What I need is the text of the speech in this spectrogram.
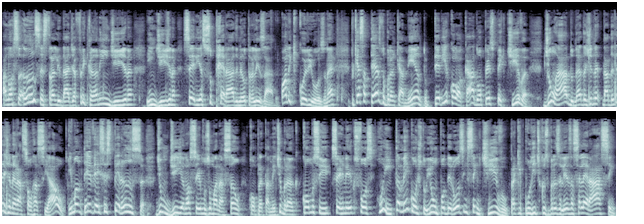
a nossa ancestralidade africana e indígena, indígena seria superada e neutralizada. Olha que curioso, né? Porque essa tese do branqueamento teria colocado uma perspectiva de um lado, né, da, da degeneração racial e manteve essa esperança de um dia nós sermos uma nação completamente branca, como se ser negros fosse ruim. Também constituiu um poderoso incentivo para que políticos brasileiros acelerassem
